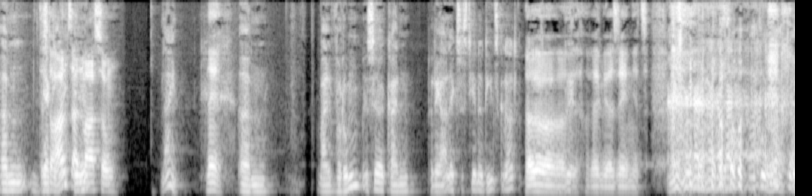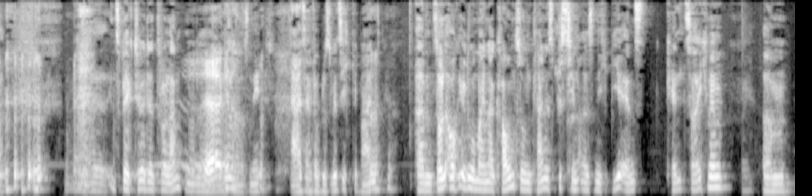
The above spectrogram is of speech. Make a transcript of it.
Ähm, Das ist doch Amtsanmaßung. Nein. Nee. Ähm, weil warum? Ist ja kein real existierender Dienstgrad. Äh, werden wir sehen jetzt. Ach so, ach so, ja, klar. äh, Inspekteur der Trollanten oder Ja, genau. was. Nee. Ja, ist einfach bloß witzig gemeint. Ähm, soll auch irgendwo meinen Account so ein kleines bisschen als nicht bierernst kennzeichnen. Ähm,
